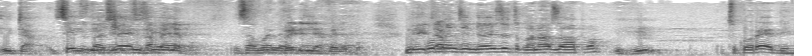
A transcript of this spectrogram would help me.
Ita si tutajoin is available. It's available. readily available. Yeah. Comment ndio hizo tuko nazo hapo. Tuko ready.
